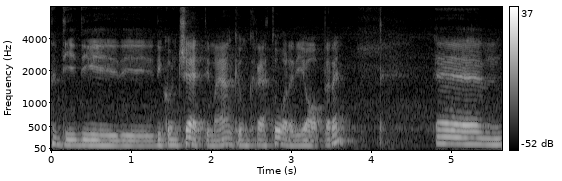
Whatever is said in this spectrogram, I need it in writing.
di, concetti, ma è anche un creatore di opere, ehm,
